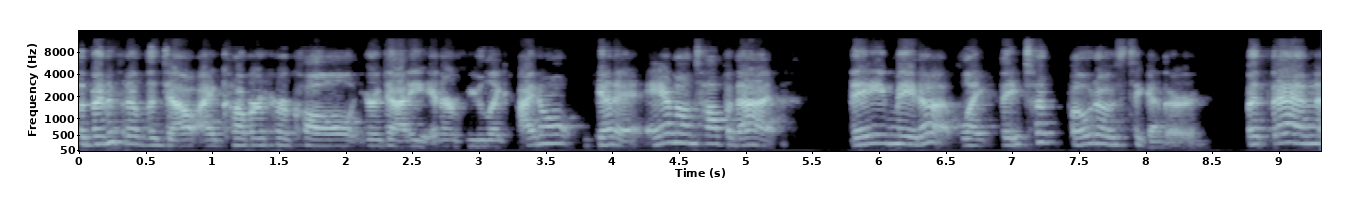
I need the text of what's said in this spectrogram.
the benefit of the doubt. I covered her Call Her Daddy interview. Like, I don't get it. And on top of that, they made up, like, they took photos together. But then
